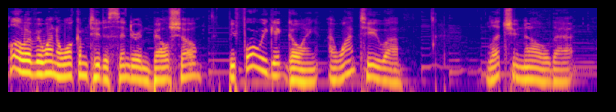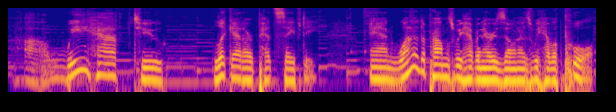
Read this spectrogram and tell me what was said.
Hello everyone and welcome to the Cinder and Belle Show. Before we get going, I want to uh, let you know that uh, we have to look at our pet safety. And one of the problems we have in Arizona is we have a pool.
